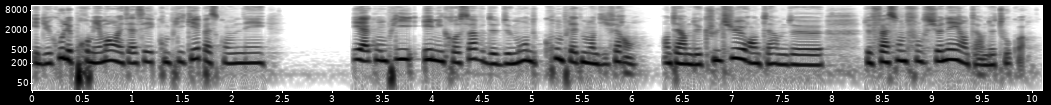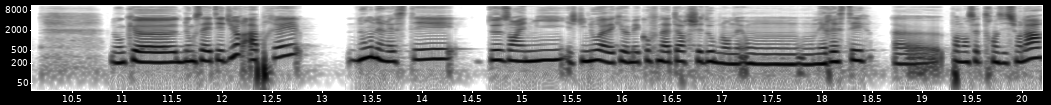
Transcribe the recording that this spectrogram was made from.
Et du coup, les premiers mois ont été assez compliqués parce qu'on est et Accompli et Microsoft de deux mondes complètement différents en termes de culture, en termes de, de, façon de fonctionner, en termes de tout quoi. Donc, euh, donc ça a été dur. Après, nous on est resté deux ans et demi. Je dis nous avec mes cofondateurs chez Double, on est, on, est resté euh, pendant cette transition là.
